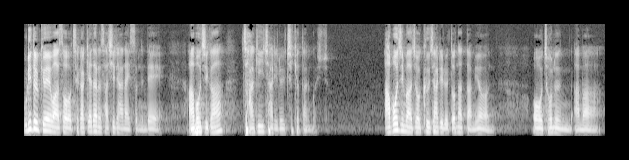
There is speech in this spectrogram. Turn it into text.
우리들 교회 와서 제가 깨달은 사실이 하나 있었는데 아버지가 자기 자리를 지켰다는 것이죠. 아버지마저 그 자리를 떠났다면 어, 저는 아마 어,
